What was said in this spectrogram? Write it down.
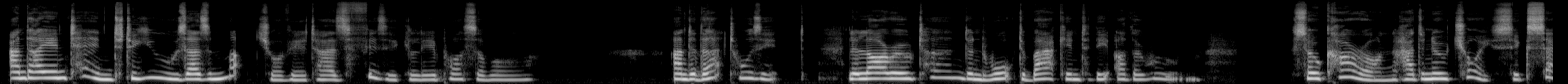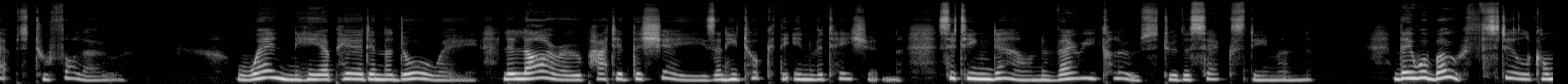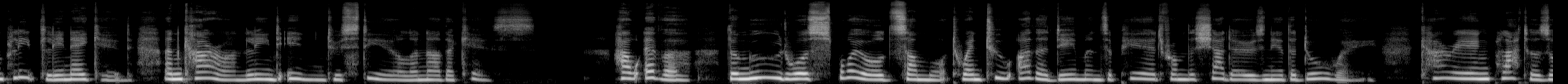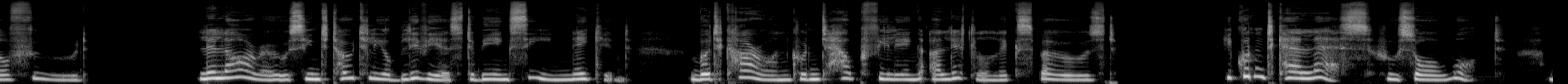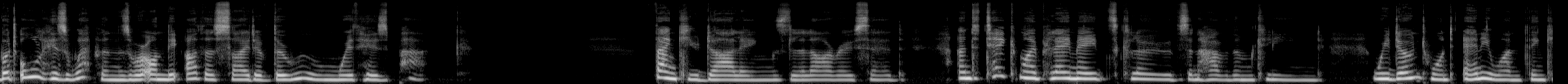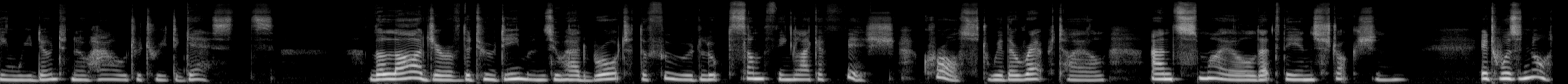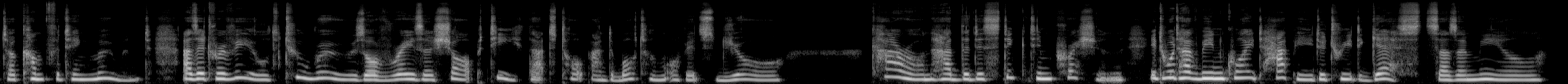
And I intend to use as much of it as physically possible. And that was it. Lilaro turned and walked back into the other room. So Karon had no choice except to follow. When he appeared in the doorway, Lilaro patted the chaise and he took the invitation, sitting down very close to the sex demon. They were both still completely naked, and Karon leaned in to steal another kiss. However, the mood was spoiled somewhat when two other demons appeared from the shadows near the doorway, carrying platters of food. Lilaro seemed totally oblivious to being seen naked, but Karon couldn't help feeling a little exposed. He couldn't care less who saw what, but all his weapons were on the other side of the room with his pack. Thank you, darlings, Lilaro said, and take my playmates' clothes and have them cleaned. We don't want anyone thinking we don't know how to treat guests. The larger of the two demons who had brought the food looked something like a fish crossed with a reptile and smiled at the instruction. It was not a comforting moment, as it revealed two rows of razor sharp teeth at top and bottom of its jaw. Karon had the distinct impression it would have been quite happy to treat guests as a meal.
